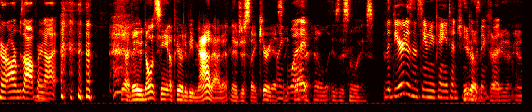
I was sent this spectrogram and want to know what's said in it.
your arms off or not. Yeah, they don't seem appear to be mad at it. They're just like curious. Like, Like, what? what? the hell is this noise? the deer doesn't seem to be paying attention He to the doesn't care Bigfoot. either. Yeah.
